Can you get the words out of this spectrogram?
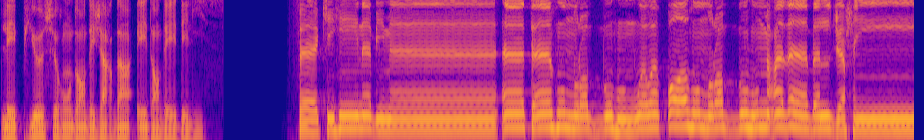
Les pieux seront dans des jardins et dans des délices. فاكهين بما آتاهم ربهم ووقاهم ربهم عذاب الجحيم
